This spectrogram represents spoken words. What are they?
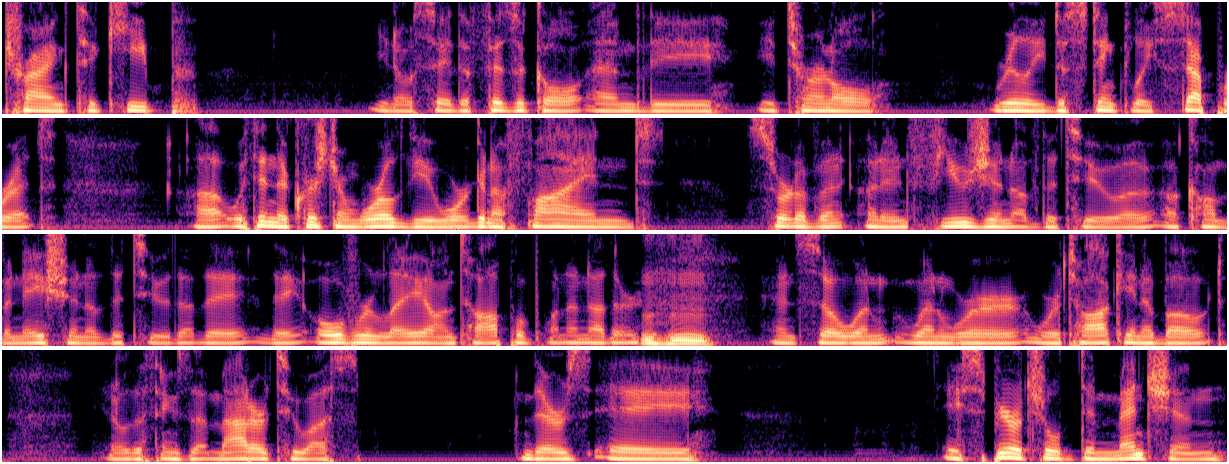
trying to keep, you know, say the physical and the eternal really distinctly separate. Uh, within the Christian worldview, we're going to find sort of an, an, infusion of the two, a, a, combination of the two that they, they overlay on top of one another. Mm-hmm. And so when, when we're, we're talking about, you know, the things that matter to us, there's a, a spiritual dimension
